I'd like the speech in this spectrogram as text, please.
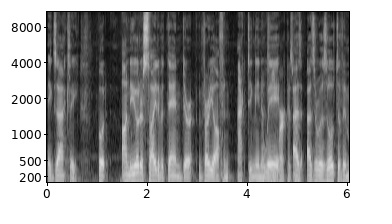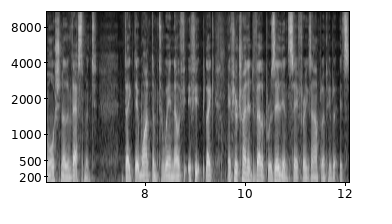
Exactly, but on the other side of it, then they're very often acting in a way teamwork as well. as a result of emotional investment. Like they want them to win. Now, if, if you like, if you're trying to develop resilience, say for example, and people, it's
